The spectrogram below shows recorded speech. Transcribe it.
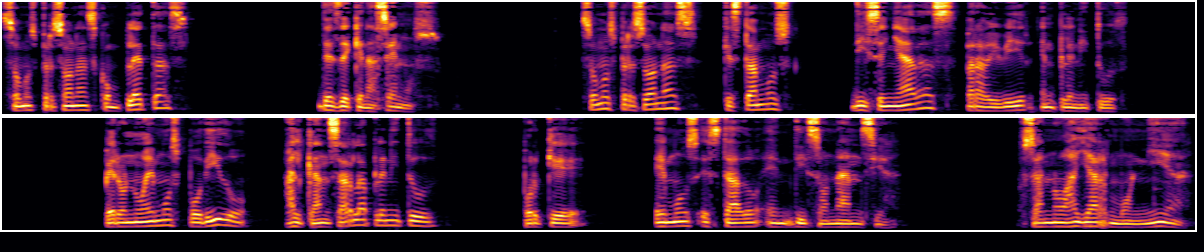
Somos personas completas desde que nacemos. Somos personas que estamos diseñadas para vivir en plenitud. Pero no hemos podido alcanzar la plenitud porque hemos estado en disonancia. O sea, no hay armonía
